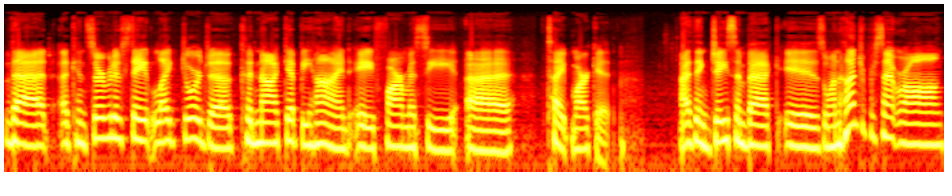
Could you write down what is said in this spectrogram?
that a conservative state like Georgia could not get behind a pharmacy uh, type market. I think Jason Beck is 100% wrong.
